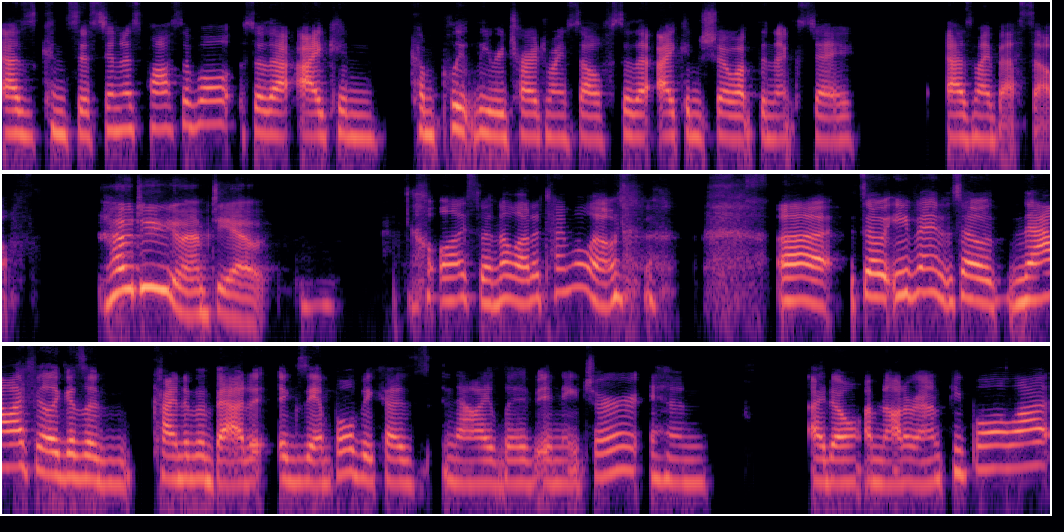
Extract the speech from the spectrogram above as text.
as consistent as possible so that I can completely recharge myself so that I can show up the next day as my best self. How do you empty out? Well, I spend a lot of time alone. uh, so even so now I feel like is a kind of a bad example because now I live in nature and I don't I'm not around people a lot.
